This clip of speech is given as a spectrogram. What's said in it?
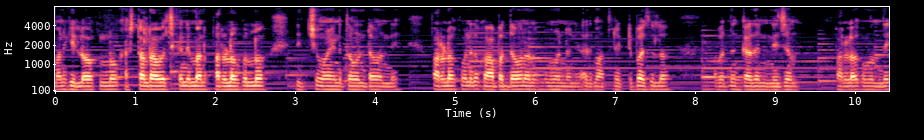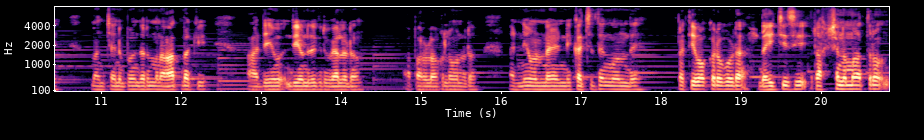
మనకి ఈ లోకంలో కష్టాలు రావచ్చు కానీ మన పరలోకంలో నిత్యం ఆయనతో ఉంటామండి. పరలోకం అనేది ఒక అబద్ధం అని అనుకోమండి. అది మాత్రం ఎట్టి పరిస్థితుల్లో అబద్ధం కాదండి. నిజం. పరలోకం ఉంది. మనం చనిపోయిన తర్వాత మన ఆత్మకి ఆ దేవు దేవుని దగ్గరికి వెళ్ళడం ఆ పరలోకంలో ఉండడం అన్నీ ఉన్నాయండి ఖచ్చితంగా ఉంది. ప్రతి ఒక్కరు కూడా దయచేసి రక్షణ మాత్రం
